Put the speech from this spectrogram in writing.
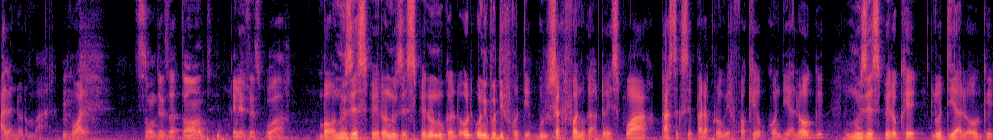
à la normale. Voilà. Ce sont des attentes et les espoirs. Bon, nous espérons, nous espérons, nous gardons- au, au niveau du Frodebo, chaque fois nous gardons espoir, parce que ce n'est pas la première fois que- qu'on dialogue. Nous espérons que le dialogue,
